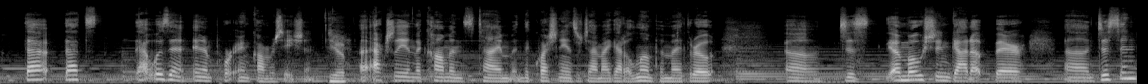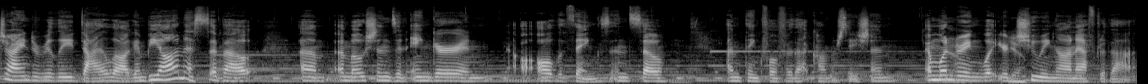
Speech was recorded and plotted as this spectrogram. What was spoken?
yeah. That that's that was an, an important conversation. Yep. Uh, actually, in the comments time, and the question answer time, I got a lump in my throat. Uh, just emotion got up there, uh, just in trying to really dialogue and be honest about um, emotions and anger and all the things. And so, I'm thankful for that conversation. I'm wondering yeah. what you're yeah. chewing on after that.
